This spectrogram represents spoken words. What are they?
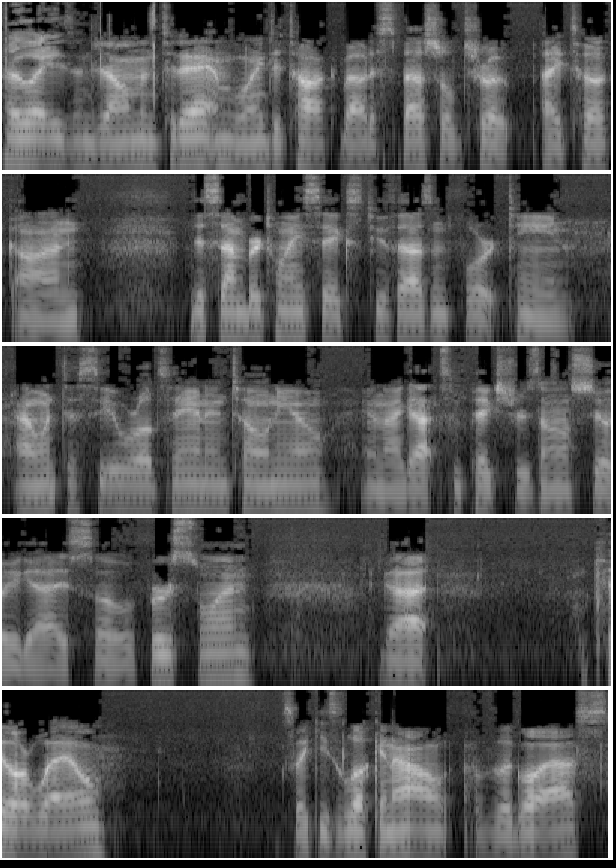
Hi ladies and gentlemen, today I'm going to talk about a special trip I took on December 26, 2014. I went to SeaWorld San Antonio and I got some pictures and I'll show you guys. So first one, got killer whale. Looks like he's looking out of the glass.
